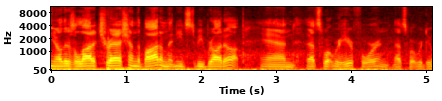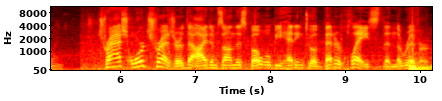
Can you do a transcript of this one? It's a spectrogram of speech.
You know, there's a lot of trash on the bottom that needs to be brought up, and that's what we're here for, and that's what we're doing. Trash or treasure, the items on this boat will be heading to a better place than the river.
